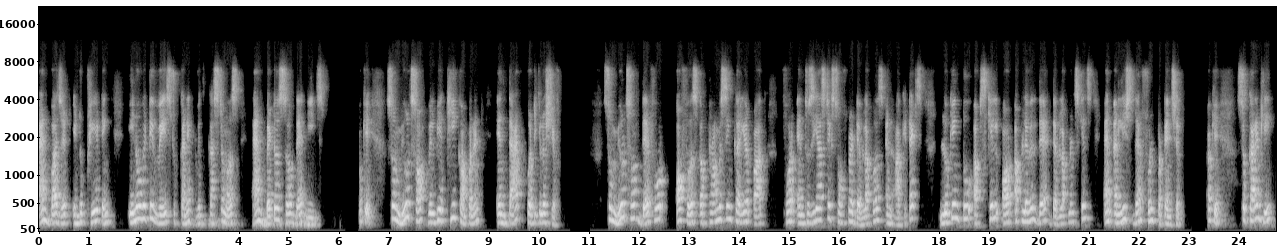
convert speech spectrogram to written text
and budget into creating innovative ways to connect with customers and better serve their needs. Okay, so MuleSoft will be a key component in that particular shift. So MuleSoft therefore offers a promising career path for enthusiastic software developers and architects looking to upskill or uplevel their development skills and unleash their full potential. Okay, so currently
